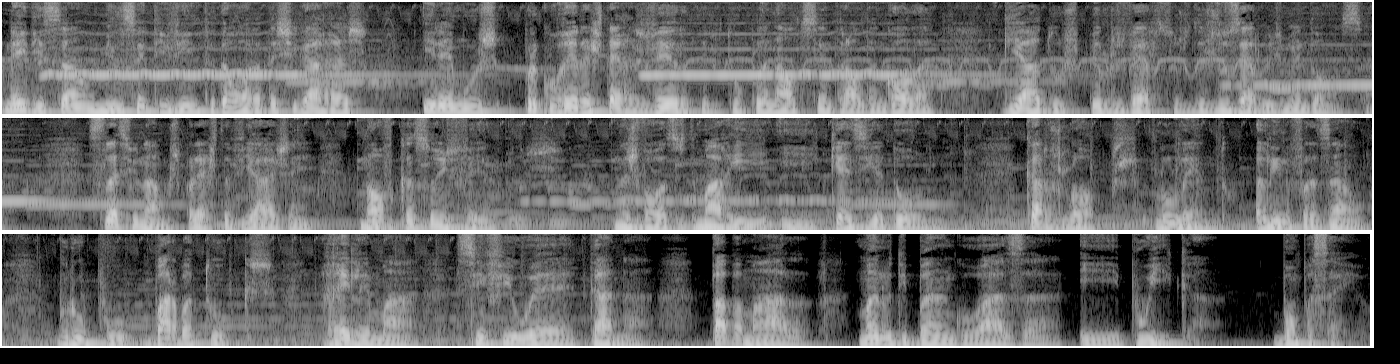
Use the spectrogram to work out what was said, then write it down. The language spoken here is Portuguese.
Na edição 1120 da Hora das Cigarras, iremos percorrer as terras verdes do Planalto Central de Angola, guiados pelos versos de José Luís Mendonça. Selecionamos para esta viagem nove canções verdes, nas vozes de Marie e Késia Dolo, Carlos Lopes, Lulendo, Aline Frazão, Grupo Barbatuques, Rei Lemá, Sinfiué Dana, Baba Mal, Mano de Bango, Asa e Buica. Bom passeio.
